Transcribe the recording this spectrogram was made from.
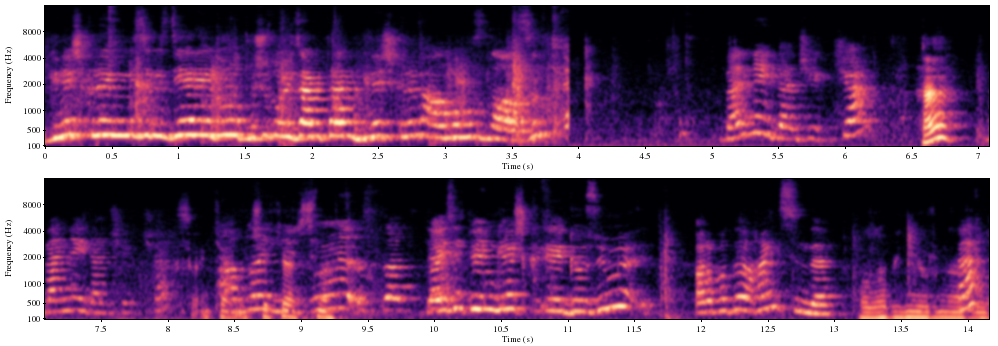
Güneş kremimizi biz diğer evde unutmuşuz. O yüzden bir tane güneş kremi almamız lazım. Ben neyden çekeceğim? Ha? Ben neyden çekeceğim? Sen kendini Abla çekersin ha. yüzümü ıslat. Ya İzzet benim güneş e, gözlüğümü arabada hangisinde? Vallahi bilmiyorum nerede Ha? olduğunu.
